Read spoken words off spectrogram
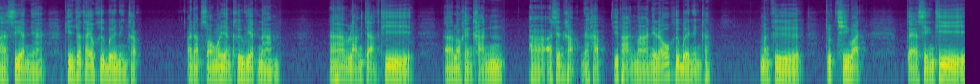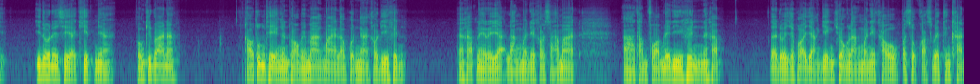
อาเซียนเนี่ยทีมชาติไทยก็คือเบอร์หนึ่งครับอันดับสองก็ยังคือเวียดนามนะครับหลังจากที่เราแข่งขันอาอาเซียนคัพนะครับที่ผ่านมาเนี่ยเราก็คือเบอร์หนึ่งครับ มันคือจุดชี้วัด แต่สิ่งที่อินโดนีเซียคิดเนี่ยผมคิดว่านะเขาทุ่มเทเงินทองไปมากมายแล้วผลงานเขาดีขึ้น นะครับในระยะหลังมาเนี่ยเขาสามารถอ่าทำฟอร์มได้ดีขึ้นนะครับแต่โดยเฉพาะอย่างยิ่งช่วงหลังมาเนี่ยเขาประสบความสำเร็จถึงขั้น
